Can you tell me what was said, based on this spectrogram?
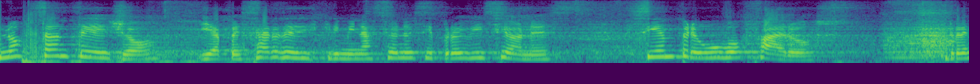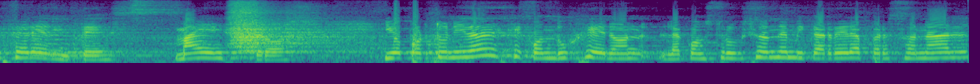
No obstante ello, y a pesar de discriminaciones y prohibiciones, siempre hubo faros, referentes, maestros y oportunidades que condujeron la construcción de mi carrera personal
